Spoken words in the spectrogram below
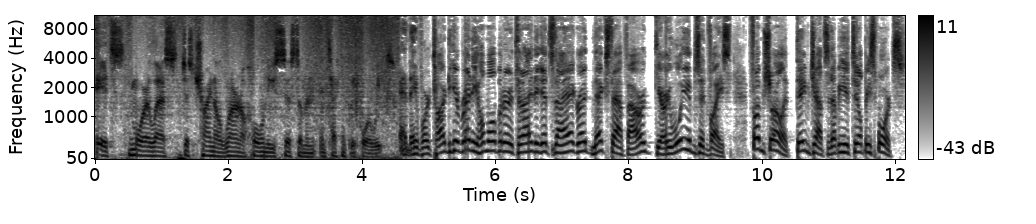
It's more or less just trying to learn a whole new system in, in, technically four weeks. And they've worked hard to get ready. Home opener tonight against Niagara. Next half hour, Gary Williams advice. From Charlotte, Dave Johnson, WTOP Sports.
